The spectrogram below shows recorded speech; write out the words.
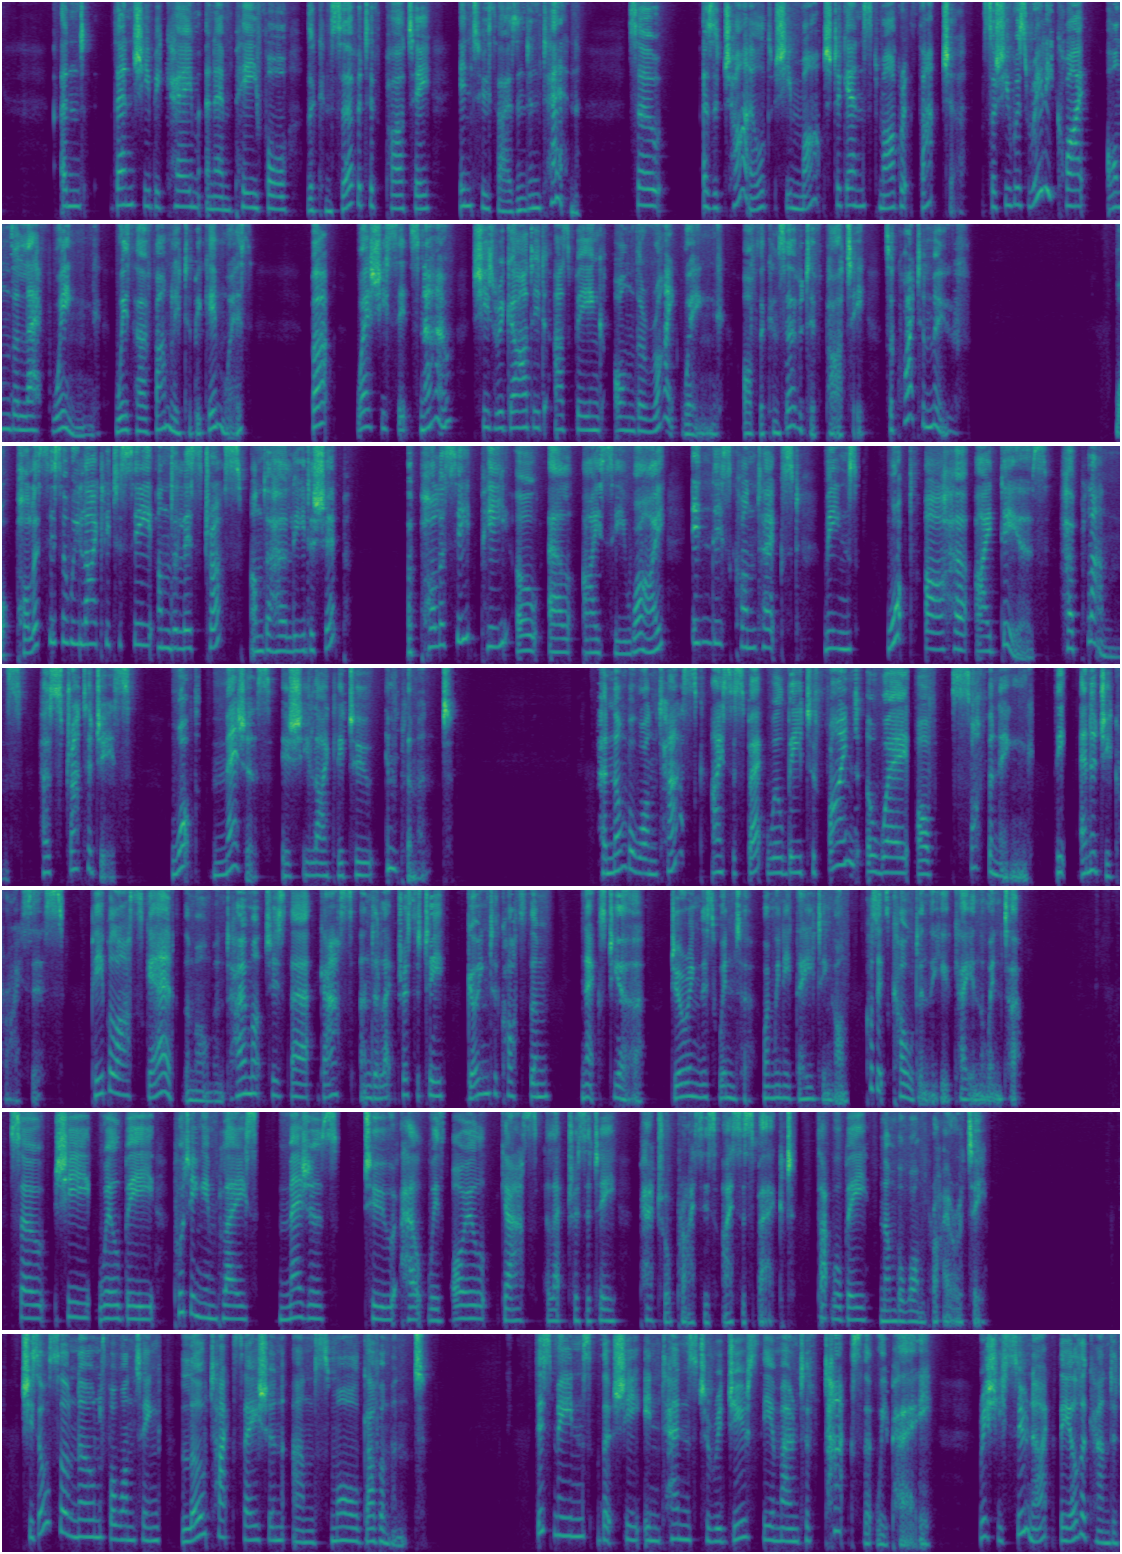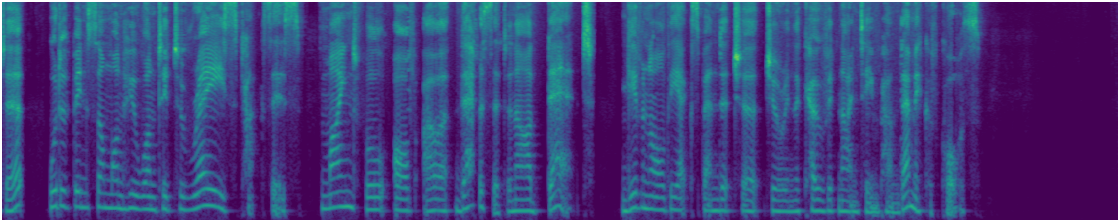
And then she became an MP for the Conservative Party in 2010. So as a child, she marched against Margaret Thatcher. So she was really quite on the left wing with her family to begin with, but where she sits now, she's regarded as being on the right wing of the Conservative Party, so quite a move. What policies are we likely to see under Liz Truss, under her leadership? A policy, P O L I C Y, in this context means what are her ideas, her plans, her strategies? What measures is she likely to implement? Her number one task, I suspect, will be to find a way of softening the energy crisis. People are scared at the moment. How much is their gas and electricity going to cost them next year during this winter when we need the heating on? Because it's cold in the UK in the winter. So she will be putting in place measures to help with oil, gas, electricity, petrol prices, I suspect. That will be number one priority. She's also known for wanting low taxation and small government. This means that she intends to reduce the amount of tax that we pay. Rishi Sunak, the other candidate, would have been someone who wanted to raise taxes, mindful of our deficit and our debt, given all the expenditure during the COVID 19 pandemic, of course.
